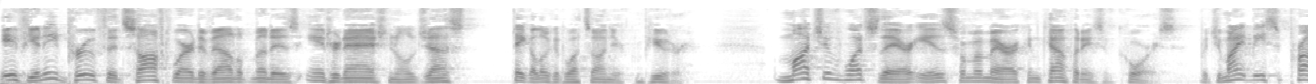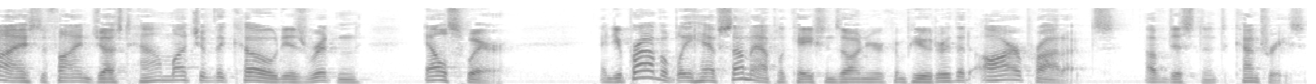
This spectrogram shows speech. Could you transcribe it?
If you need proof that software development is international, just take a look at what's on your computer. Much of what's there is from American companies, of course, but you might be surprised to find just how much of the code is written elsewhere. And you probably have some applications on your computer that are products of distant countries.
